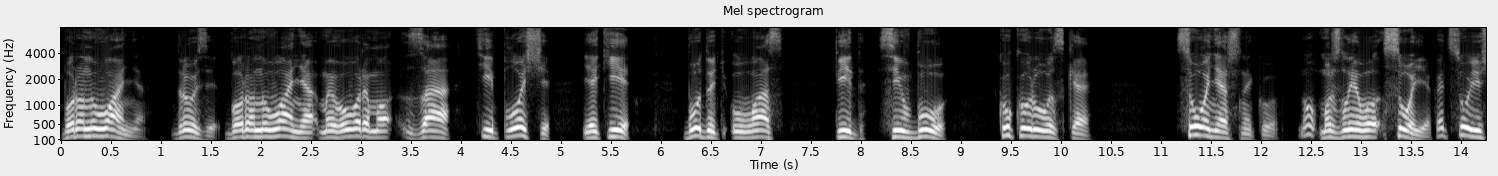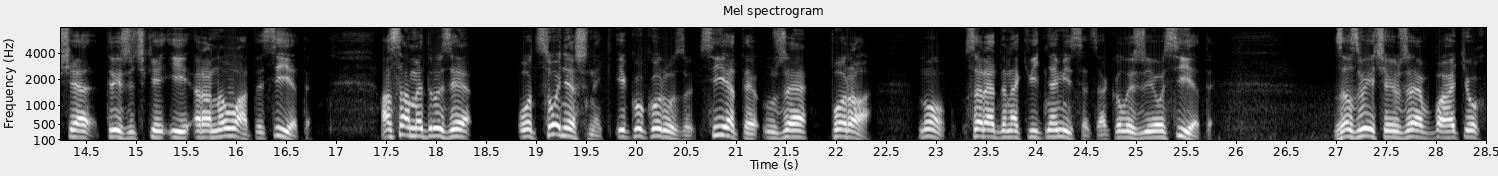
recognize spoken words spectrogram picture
боронування. Друзі, боронування ми говоримо за ті площі, які будуть у вас під сівбу, кукурузки, соняшнику, ну, можливо, сої. Хоч сою ще трішечки і рановато сіяти. А саме, друзі, от соняшник і кукурузу сіяти вже пора. Ну, середина квітня місяця, а коли ж його сіяти? Зазвичай вже в багатьох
